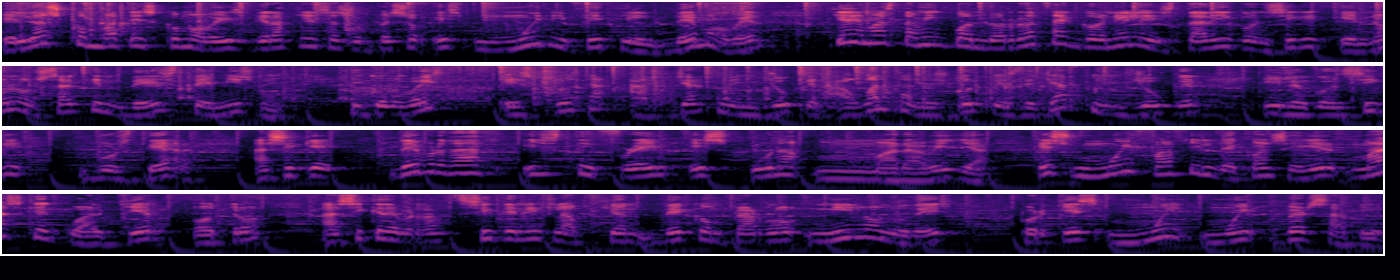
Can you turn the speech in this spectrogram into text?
En los combates, como veis, gracias a su peso es muy difícil de mover y además también cuando roza con el estadio consigue que no lo saquen de este mismo. Y como veis, explota a Jackman Joker, aguanta los golpes de Jackman Joker y lo consigue bustear. Así que, de verdad, este frame es una maravilla. Es muy fácil de conseguir más que cualquier otro. Así que de verdad, si tenéis la opción de comprarlo, ni lo dudéis porque es muy muy versátil.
